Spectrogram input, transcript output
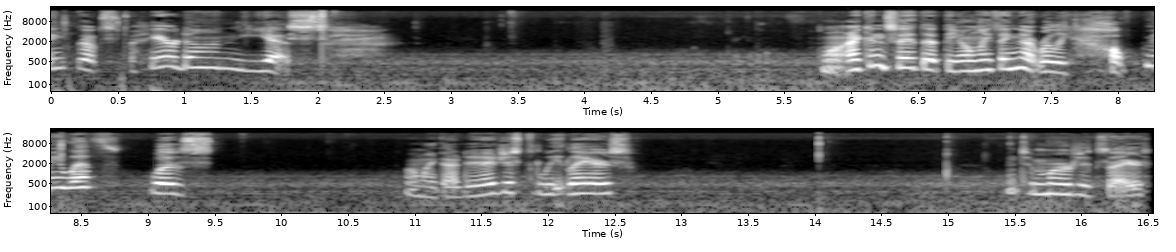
think that's the hair done. Yes. Well, I can say that the only thing that really helped me with was... Oh my god, did I just delete layers? To merge its layers.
